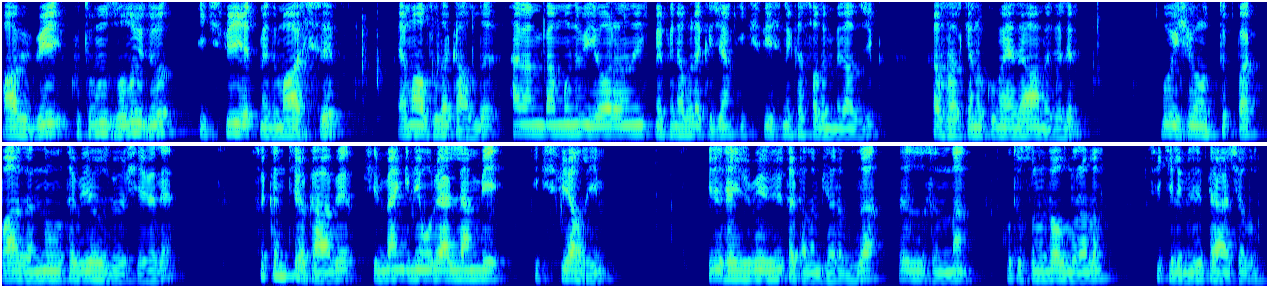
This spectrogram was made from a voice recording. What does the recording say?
Abi bir kutumuz doluydu. XP yetmedi maalesef. M6'da kaldı. Hemen ben bunu bir Yoran'ın ilk mapine bırakacağım. XP'sini kasalım birazcık. Kasarken okumaya devam edelim. Bu işi unuttuk bak. Bazen de unutabiliyoruz böyle şeyleri. Sıkıntı yok abi. Şimdi ben gideyim Uriel'den bir XP alayım. Bir de tecrübe yüzüğü takalım çarımıza. Hızlısından kutusunu dolduralım. Skillimizi P açalım.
